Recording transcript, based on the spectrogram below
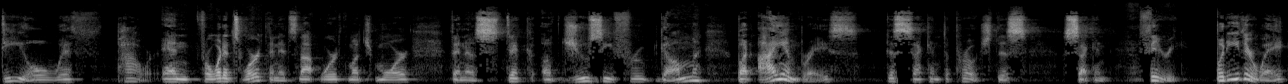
deal with power. And for what it's worth, and it's not worth much more than a stick of juicy fruit gum, but I embrace this second approach, this second theory. But either way,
